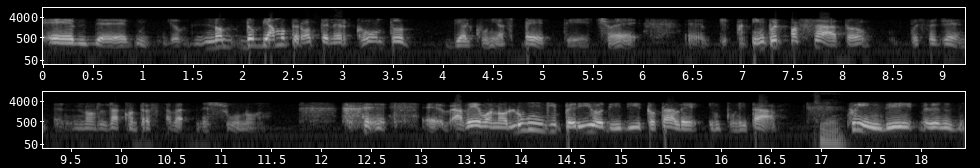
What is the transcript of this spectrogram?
eh, eh, non, dobbiamo però tener conto di alcuni aspetti, cioè eh, in quel passato questa gente non la contrastava nessuno. Eh, avevano lunghi periodi di totale impunità. Sì. Quindi ehm,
